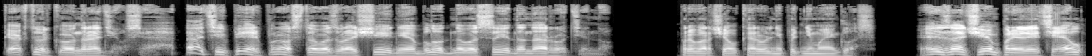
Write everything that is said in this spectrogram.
как только он родился, а теперь просто возвращение блудного сына на родину, — проворчал король, не поднимая глаз. — И зачем прилетел?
